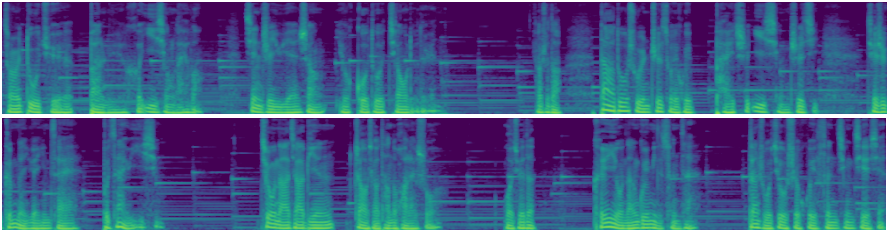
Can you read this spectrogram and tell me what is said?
从而杜绝伴侣和异性来往。”禁止语言上有过多交流的人呢？要知道，大多数人之所以会排斥异性知己，其实根本原因在不在于异性。就拿嘉宾赵小棠的话来说，我觉得可以有男闺蜜的存在，但是我就是会分清界限，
